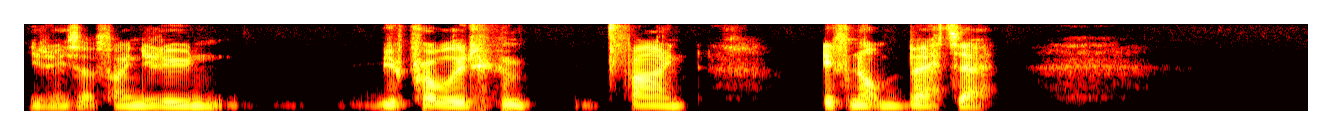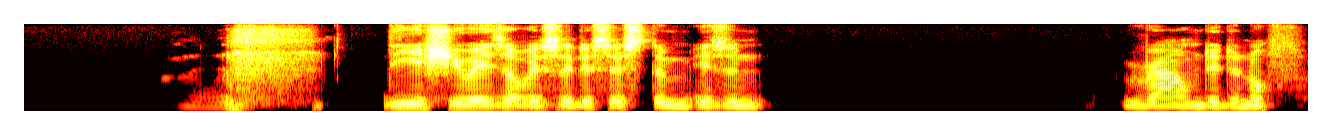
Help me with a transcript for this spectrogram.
You know, is that fine? You're doing you're probably doing fine, if not better the issue is obviously the system isn't rounded enough.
